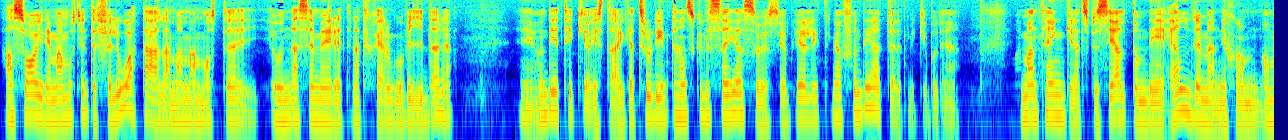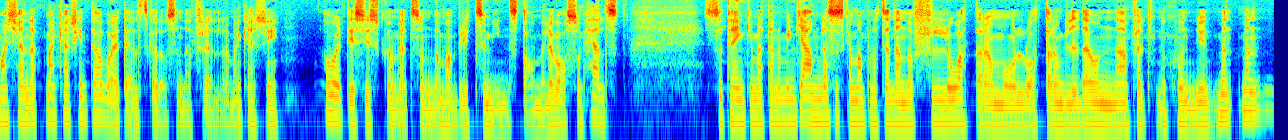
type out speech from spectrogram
han sa ju det, man måste inte förlåta alla, men man måste unna sig möjligheten att själv gå vidare. Eh, och det tycker jag är starkt. Jag trodde inte han skulle säga så, så jag blev lite, jag har funderat väldigt mycket på det. Man tänker att speciellt om det är äldre människor, om man känner att man kanske inte har varit älskad av sina föräldrar, man kanske har varit det syskonet som de har brytt sig minst om, eller vad som helst. Så tänker man att när de är gamla så ska man på något sätt ändå förlåta dem och låta dem glida undan. För de kunde ju, men, men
